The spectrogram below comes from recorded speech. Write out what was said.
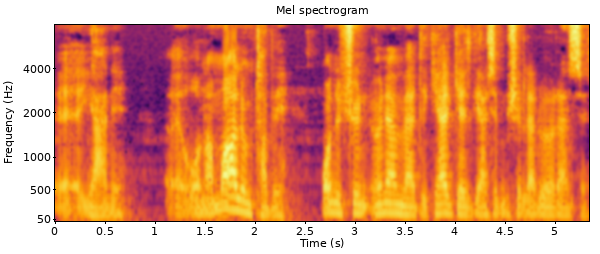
e, yani e, ona malum tabi. Onun için önem verdik. Herkes gelsin bir şeyler öğrensin.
